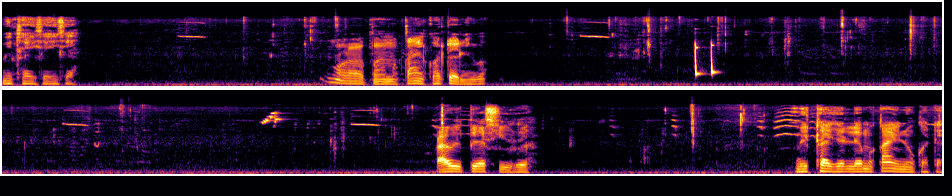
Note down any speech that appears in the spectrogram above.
મીઠાઈ છે છે પણ એમાં કાંઈ ઘટે નહીં. આવી પેસ્યું છે મીઠાઈ છે એટલે એમાં કાંઈ ન ઘટે.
